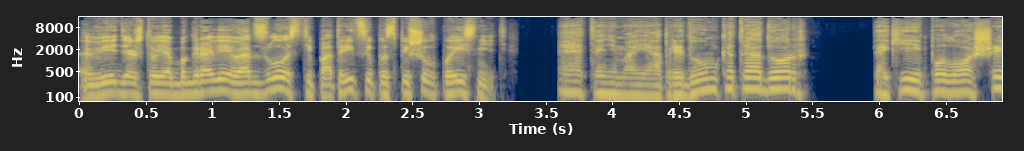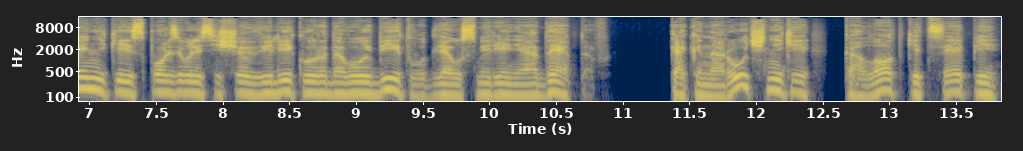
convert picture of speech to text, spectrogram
Видя, что я багровею от злости, Патриций поспешил пояснить. «Это не моя придумка, Теодор. Такие полуошейники использовались еще в Великую Родовую битву для усмирения адептов, как и наручники, колодки, цепи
